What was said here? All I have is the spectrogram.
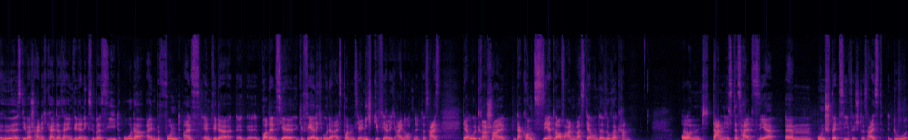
höher ist die Wahrscheinlichkeit, dass er entweder nichts übersieht oder einen Befund als entweder äh, potenziell gefährlich oder als potenziell nicht gefährlich einordnet. Das heißt, der Ultraschall, da kommt es sehr drauf an, was der Untersucher kann. Und dann ist das halt sehr ähm, unspezifisch. Das heißt, du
